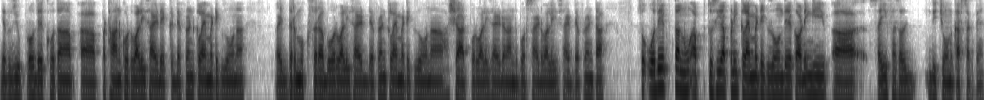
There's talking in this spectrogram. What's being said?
ਜੇ ਤੁਸੀਂ ਉੱਪਰੋਂ ਦੇਖੋ ਤਾਂ ਪਠਾਨਕੋਟ ਵਾਲੀ ਸਾਈਡ ਇੱਕ ਡਿਫਰੈਂਟ ਕਲਾਈਮੈਟਿਕ ਜ਼ੋਨ ਆ, ਇੱਧਰ ਮੁਕਤਸਰ ਅਬੋਰ ਵਾਲੀ ਸਾਈਡ ਡਿਫਰੈਂਟ ਕਲਾਈਮੈਟਿਕ ਜ਼ੋਨ ਆ, ਹੁਸ਼ਿਆਰਪੁਰ ਵਾਲੀ ਸਾਈਡ ਅਨੰਦਪੁਰ ਸਾਈਡ ਵਾਲੀ ਸਾਈਡ ਡਿਫਰੈਂਟ ਆ। ਸੋ ਉਹਦੇ ਤੁਹਾਨੂੰ ਆਪ, ਤੁਸੀਂ ਆਪਣੀ ਕਲਾਈਮੈਟਿਕ ਜ਼ੋਨ ਦੇ ਅਕੋਰਡਿੰਗ ਹੀ ਸਹੀ ਫਸਲ ਦੀ ਚੋਣ ਕਰ ਸਕਦੇ ਹਾਂ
